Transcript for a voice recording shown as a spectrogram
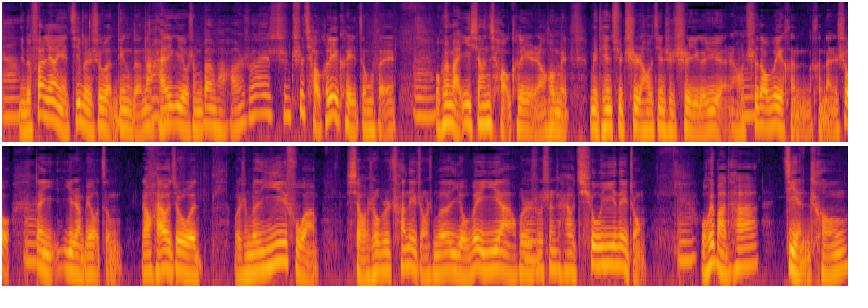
啊你的饭量也基本是稳定的。那还有什么办法？好像说，哎，吃吃巧克力可以增肥。嗯我会买一箱巧克力，然后每、每天去吃，然后坚持吃一个月，然后吃到胃很很难受，嗯但依依然没有增。然后还有就是我我什么衣服啊，小时候不是穿那种什么有卫衣啊，或者说甚至还有秋衣那种，嗯。我会把它剪成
